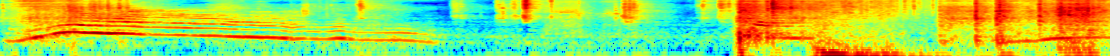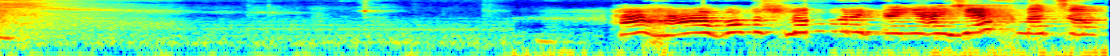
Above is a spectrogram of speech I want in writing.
Vroom. Haha, wat een sloperik ben jij zeg met zo'n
